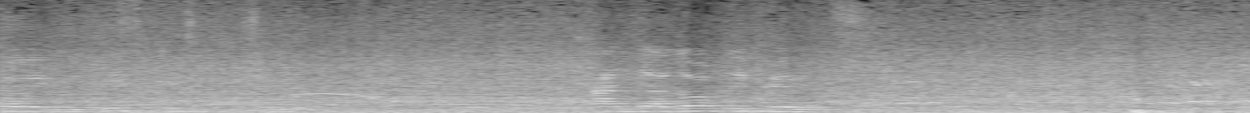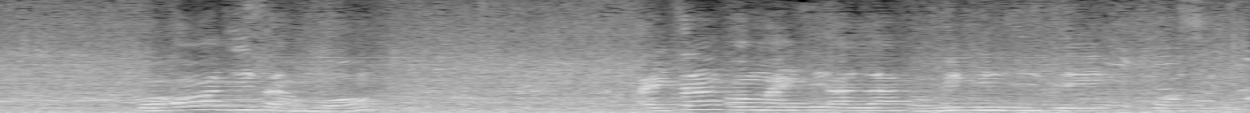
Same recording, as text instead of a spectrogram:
joy with these beautiful children and their lovely parents. For all this and more, I thank Almighty Allah for making this day possible.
